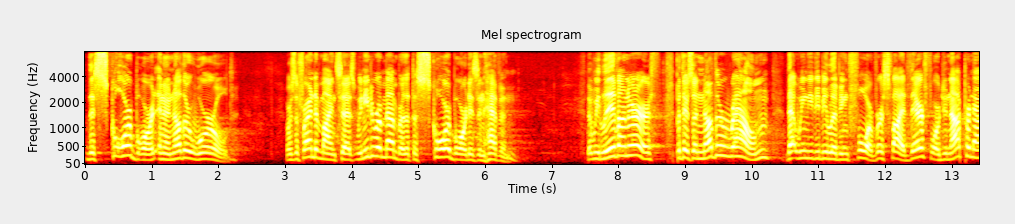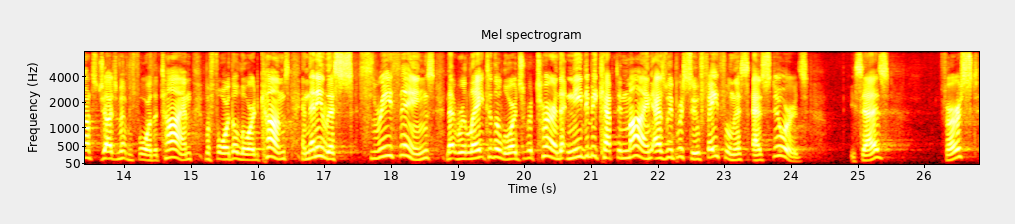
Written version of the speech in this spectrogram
this scoreboard in another world. Or, as a friend of mine says, we need to remember that the scoreboard is in heaven that we live on earth, but there's another realm that we need to be living for. Verse 5 Therefore, do not pronounce judgment before the time, before the Lord comes. And then he lists three things that relate to the Lord's return that need to be kept in mind as we pursue faithfulness as stewards. He says, First,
